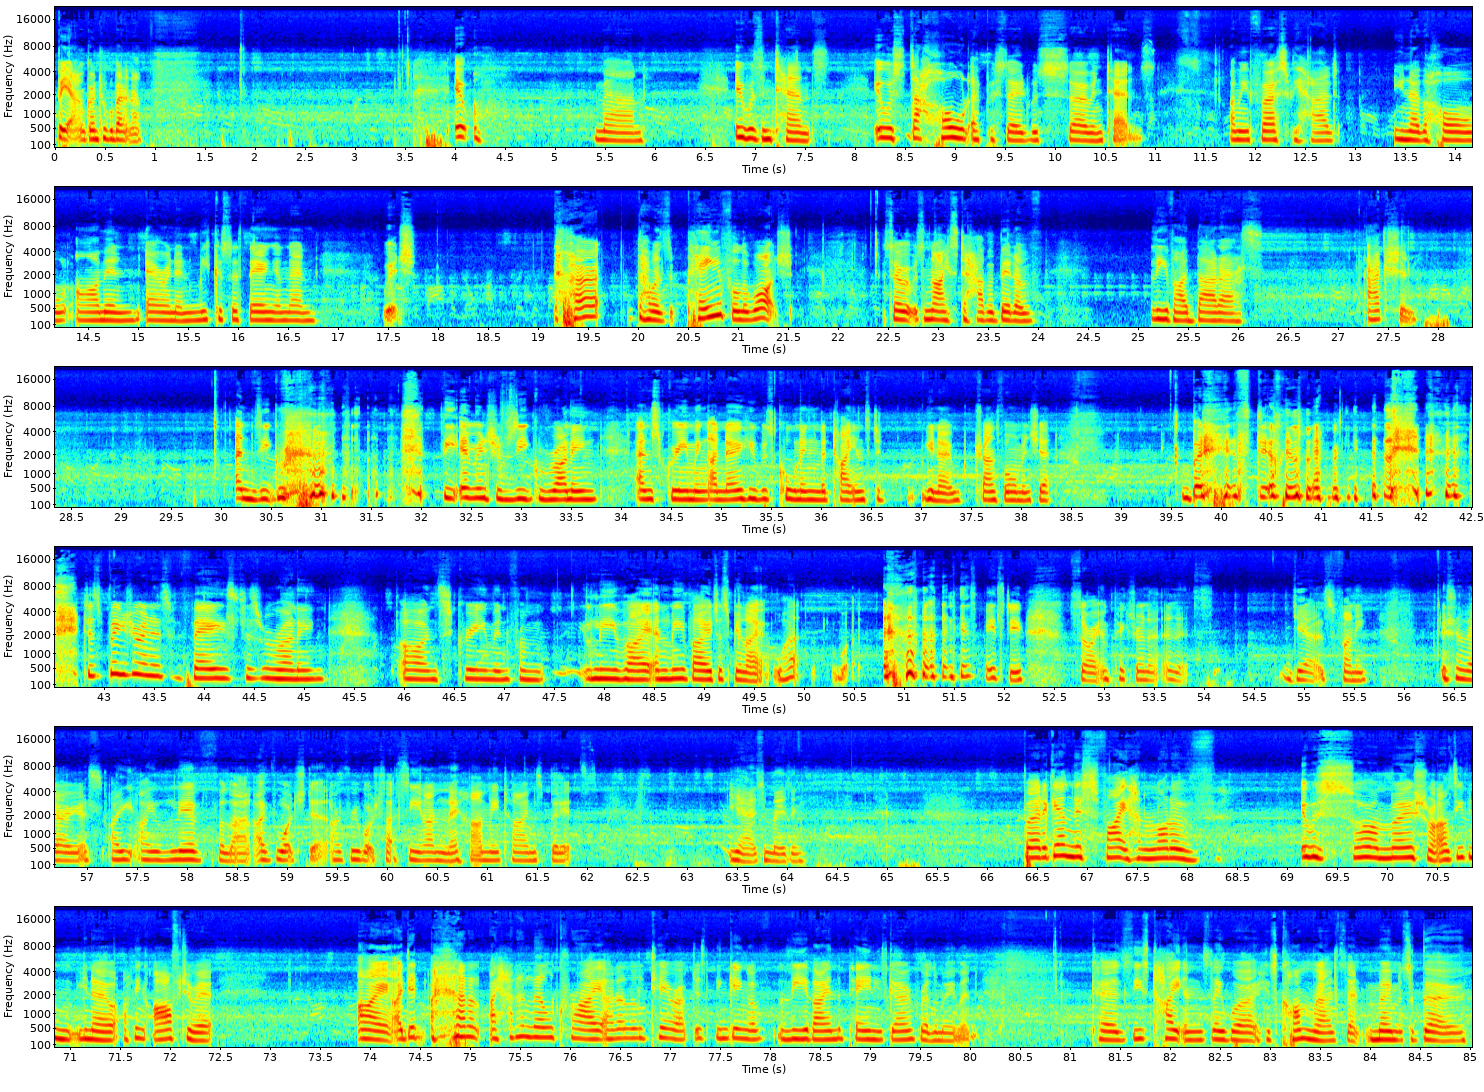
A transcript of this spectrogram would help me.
But yeah, I'm going to talk about it now. It, man, it was intense. It was that whole episode was so intense. I mean, first we had, you know, the whole Armin, Eren, and Mikasa thing, and then, which hurt. That was painful to watch. So it was nice to have a bit of Levi badass action and Zeke. the image of Zeke running and screaming. I know he was calling the Titans to, you know, transform and shit. But it's still hilarious. just picturing his face just running oh, screaming from Levi, and Levi just be like, What? What? and his face too. Sorry, I'm picturing it, and it's. Yeah, it's funny. It's hilarious. I, I live for that. I've watched it. I've rewatched that scene I don't know how many times, but it's yeah, it's amazing. But again, this fight had a lot of. It was so emotional. I was even, you know, I think after it, I I did I had a I had a little cry. I had a little tear up just thinking of Levi and the pain he's going through at the moment. Because these titans, they were his comrades that moments ago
